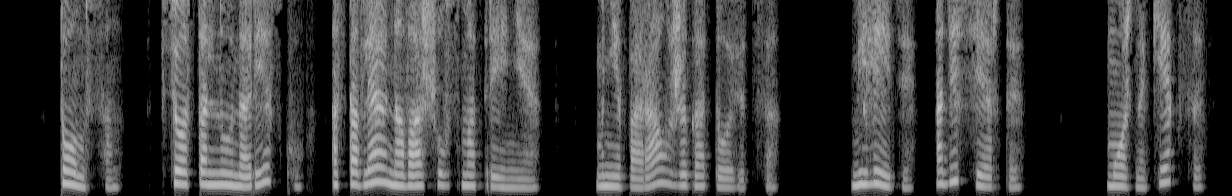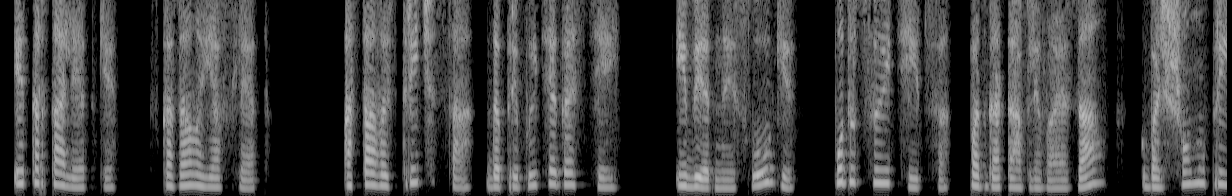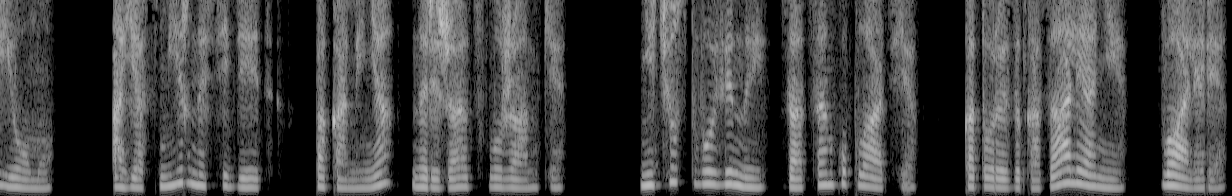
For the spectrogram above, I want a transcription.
Томпсон, всю остальную нарезку оставляю на ваше усмотрение. Мне пора уже готовиться. Миледи, а десерты? Можно кексы и тарталетки, сказала я вслед. Осталось три часа до прибытия гостей, и бедные слуги будут суетиться, подготавливая зал к большому приему, а я смирно сидеть, пока меня наряжают служанки. Не чувствую вины за оценку платья, которое заказали они Валере.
